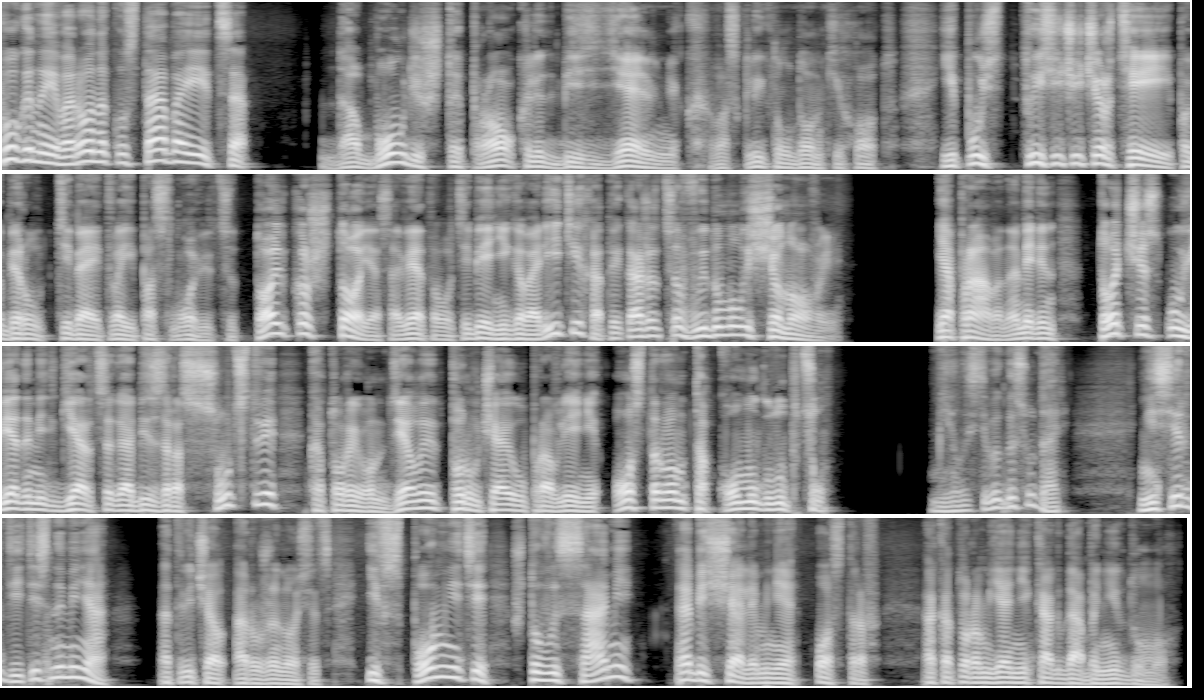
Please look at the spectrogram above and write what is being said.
Пуганый ворона куста боится — «Да будешь ты проклят, бездельник!» — воскликнул Дон Кихот. «И пусть тысячи чертей поберут тебя и твои пословицы. Только что я советовал тебе не говорить их, а ты, кажется, выдумал еще новые. Я, право, намерен тотчас уведомить герцога о безрассудстве, которое он делает, поручая управление островом такому глупцу». «Милостивый государь, не сердитесь на меня!» — отвечал оруженосец. «И вспомните, что вы сами обещали мне остров, о котором я никогда бы не думал.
